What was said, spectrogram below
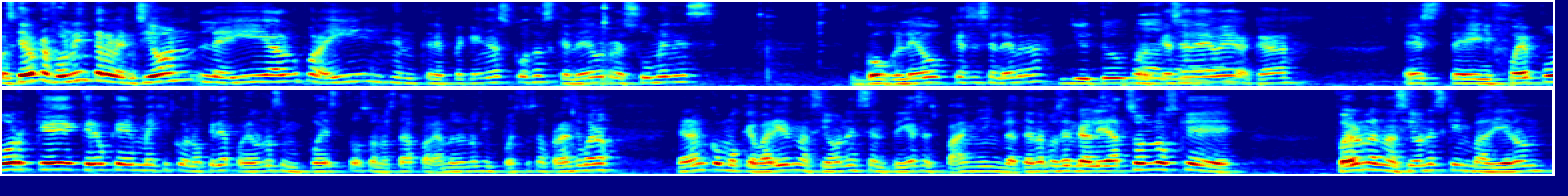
Pues creo que fue una intervención, leí algo por ahí, entre pequeñas cosas que leo, resúmenes, googleo qué se celebra, YouTube. ¿Por qué se debe acá? Este, y fue porque creo que México no quería pagar unos impuestos o no estaba pagando unos impuestos a Francia. Bueno, eran como que varias naciones, entre ellas España, Inglaterra, pues en realidad son los que fueron las naciones que invadieron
